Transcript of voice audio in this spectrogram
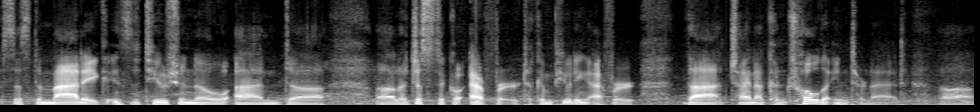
systematic, institutional, and uh, uh, logistical effort, computing effort that China control the internet, uh,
